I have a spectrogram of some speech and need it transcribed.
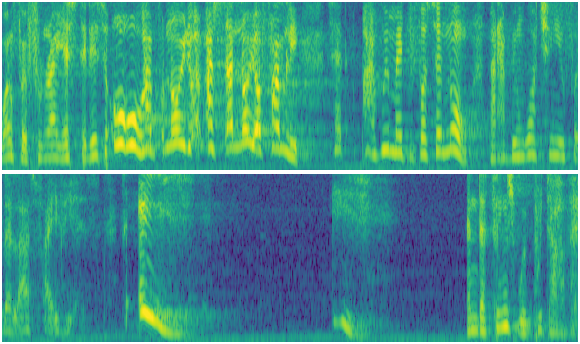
Went for a funeral yesterday. Said, oh, oh, I've known you. I know your family. Said, Have we met before? Said, No, but I've been watching you for the last five years. Said, Hey, hey. And the things we put out there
